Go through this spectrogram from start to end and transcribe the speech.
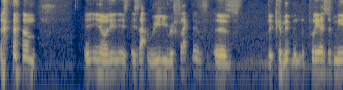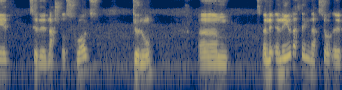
um, you know, is is that really reflective of the commitment the players have made to the national squads? Don't know. Um, and and the other thing that sort of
